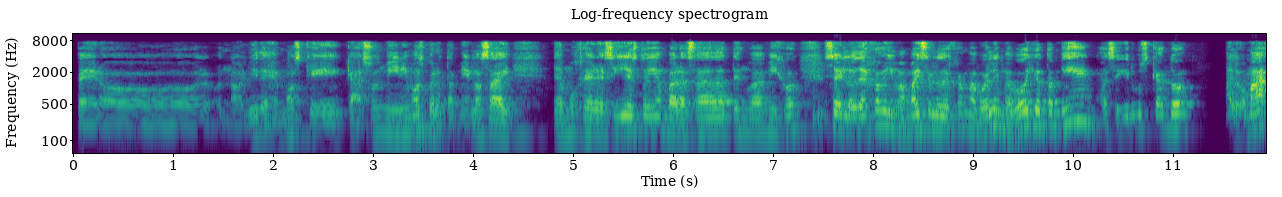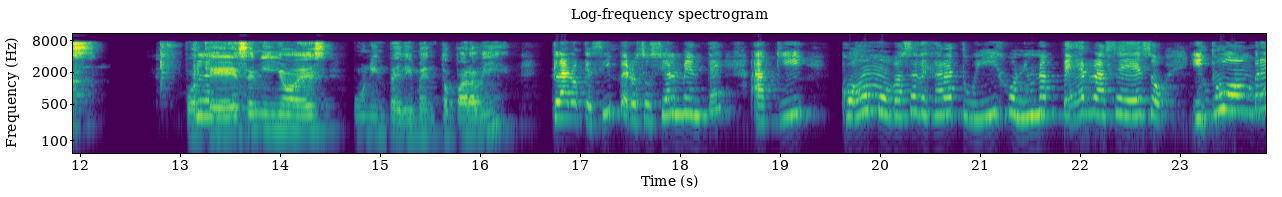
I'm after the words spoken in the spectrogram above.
Pero no olvidemos que casos mínimos, pero también los hay de mujeres. Sí, estoy embarazada, tengo a mi hijo, se lo dejo a mi mamá y se lo dejo a mi abuela y me voy yo también a seguir buscando algo más. Porque ese niño es un impedimento para mí. Claro que sí, pero socialmente aquí ¿Cómo vas a dejar a tu hijo? Ni una perra hace eso. Y tú, hombre,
